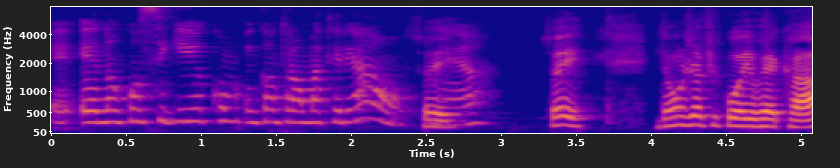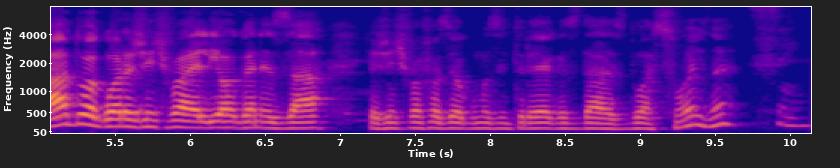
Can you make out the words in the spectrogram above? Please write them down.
é- eu não consegui encontrar o material, Isso aí. né? Isso aí. Então já ficou aí o recado. Agora a gente vai ali organizar, que a gente vai fazer algumas entregas das doações, né? Sim.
